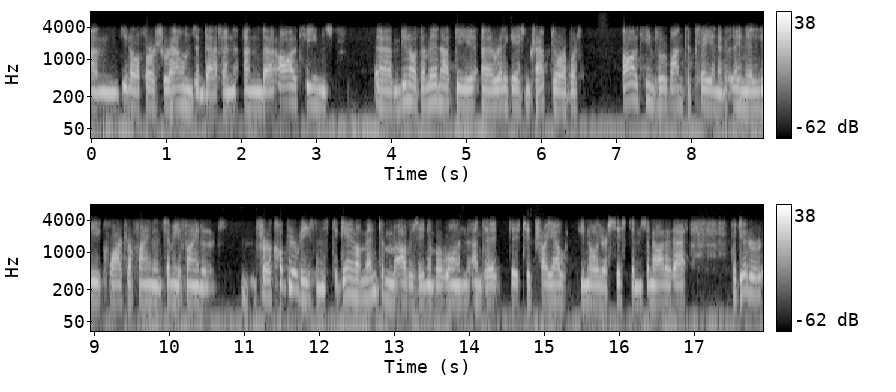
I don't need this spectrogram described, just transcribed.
and, you know, first rounds and that. And, and uh, all teams, um, you know, there may not be a relegation trapdoor, but all teams will want to play in a, in a league quarter final and semi final for a couple of reasons to gain momentum obviously number one and to, to, to try out you know your systems and all of that but the other,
